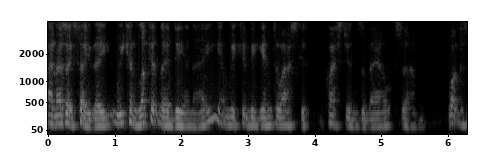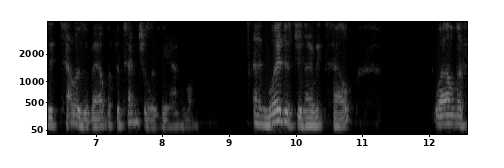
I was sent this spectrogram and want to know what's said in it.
And as I say, they we can look at their DNA and we can begin to ask questions about um, what does it tell us about the potential of the animal, and where does genomics help? Well, the,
